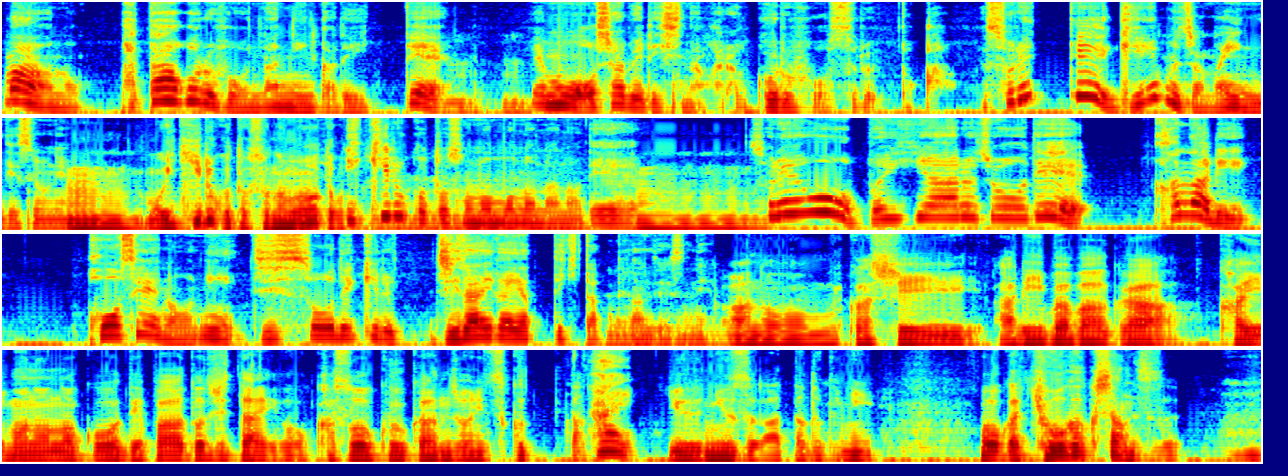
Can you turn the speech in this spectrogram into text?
まああのパターゴルフを何人かで行って、うんでもうおしゃべりしながらゴルフをするとか。それってゲームじゃないんですよね、うん、もう生きることそのものと生きることそのものなので、うんうん。それを VR 上でかなり高性能に実装できる時代がやってきたって感じですね。あの昔アリババが買い物のこうデパート自体を仮想空間上に作ったとはい、いうニュースがあった時に僕は驚愕したんです。っ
